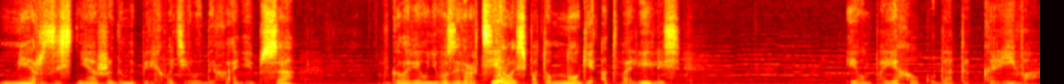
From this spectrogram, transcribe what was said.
мерзость неожиданно перехватила дыхание пса — в голове у него завертелось, потом ноги отвалились, и он поехал куда-то криво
